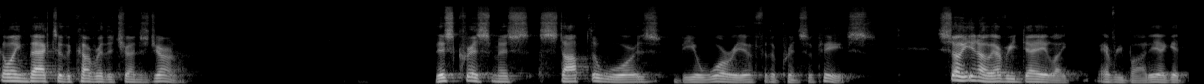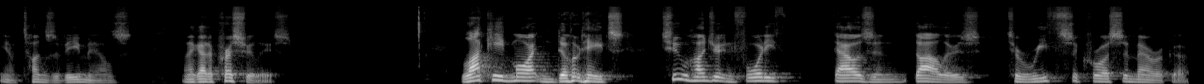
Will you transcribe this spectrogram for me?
Going back to the cover of the Trends Journal. This Christmas, stop the wars, be a warrior for the Prince of Peace. So, you know, every day, like everybody, I get, you know, tons of emails, and I got a press release. Lockheed Martin donates $240,000 to Wreaths Across America.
